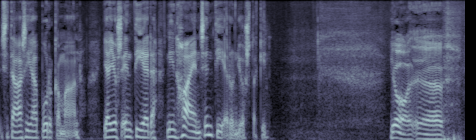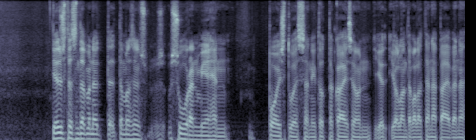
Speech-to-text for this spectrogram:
sitä asiaa purkamaan. Ja jos en tiedä, niin haen sen tiedon jostakin. Joo, tietysti tässä on tämmöinen, tämmöisen suuren miehen poistuessa, niin totta kai se on jollain tavalla tänä päivänä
